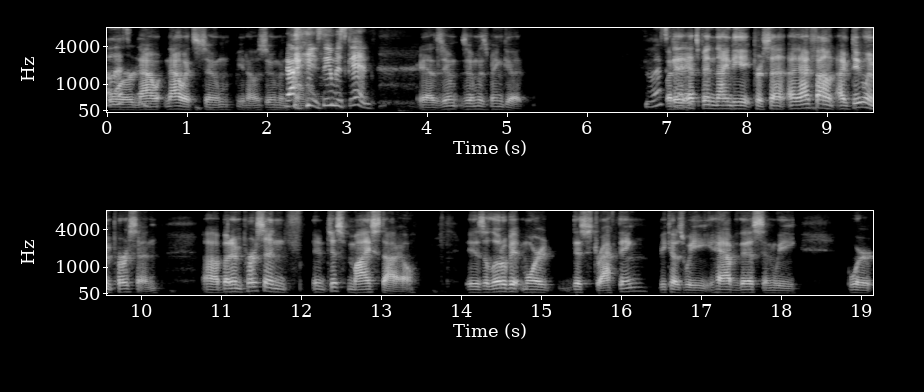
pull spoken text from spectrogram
oh, or now now it's Zoom. You know, Zoom and right. Zoom is good. Yeah, Zoom Zoom has been good. Well, but it, has been 98%. And I found I do in person, uh, but in person, just my style is a little bit more distracting because we have this and we we're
